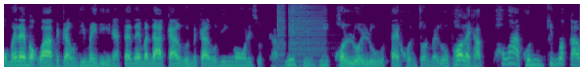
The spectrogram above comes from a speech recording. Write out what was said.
ผมไม่ได้บอกว่าเป็นการลงทุนที่ไม่ดีนะ แต่ในบรรดาการลงทุนเป็นการลงทุนที่โง่ที่สุดครับ นี่สิ่งที่คนรวยรู้แต่คนจนไม่รู้เพราะอะไรครับ เพราะว่าคุณคิดว่าการ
